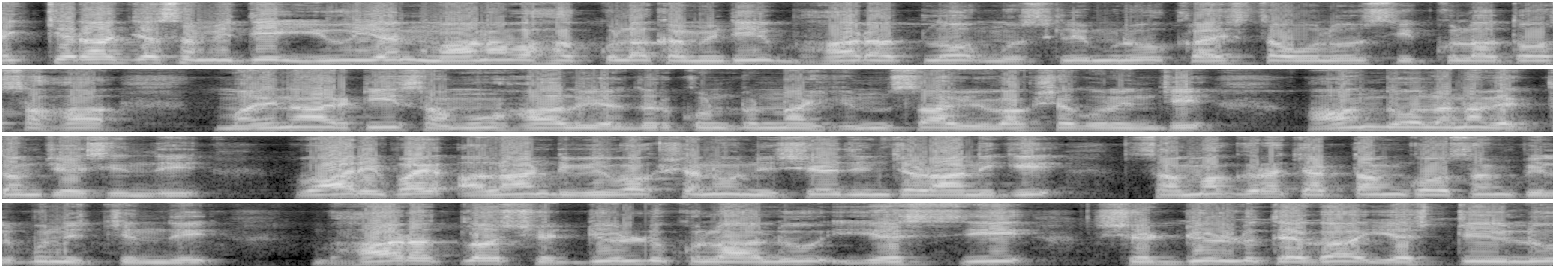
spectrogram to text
ఐక్యరాజ్య సమితి యుఎన్ మానవ హక్కుల కమిటీ భారత్లో ముస్లింలు క్రైస్తవులు సిక్కులతో సహా మైనారిటీ సమూహాలు ఎదుర్కొంటున్న హింస వివక్ష గురించి ఆందోళన వ్యక్తం చేసింది. వారిపై అలాంటి వివక్షను నిషేధించడానికి సమగ్ర చట్టం కోసం పిలుపునిచ్చింది. భారత్లో షెడ్యూల్డ్ కులాలు ఎస్సీ షెడ్యూల్డ్ తెగ ఎస్టీలు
